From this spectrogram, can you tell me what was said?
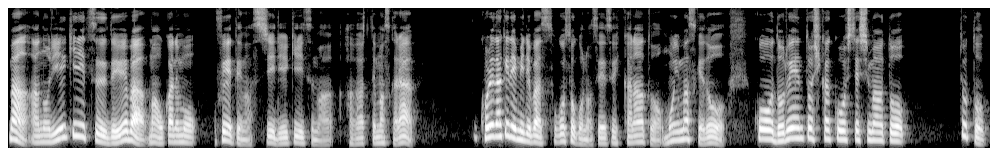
まあ、あの利益率で言えば、まあ、お金も増えてますし、利益率も上がってますから、これだけで見ればそこそこの成績かなとは思いますけど、こうドル円と比較をしてしまうと、ちょっと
